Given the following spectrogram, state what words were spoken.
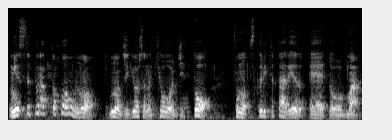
ニュースプラットフォームのの事業者の教授とその作り手たる、えーとまあ、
